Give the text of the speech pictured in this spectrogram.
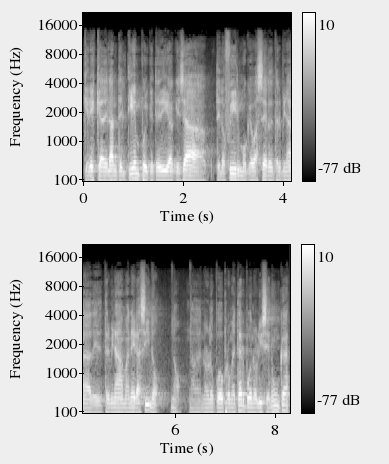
querés que adelante el tiempo y que te diga que ya te lo firmo, que va a ser determinada, de determinada manera así, no, no, no, lo puedo prometer porque no lo hice nunca,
